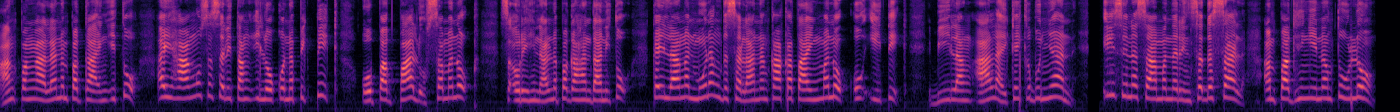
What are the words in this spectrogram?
Ang pangalan ng pagkain ito ay hango sa salitang Iloko na pikpik o pagpalo sa manok. Sa orihinal na paghahanda nito, kailangan munang dasalan ng kakatayang manok o itik bilang alay kay kabunyan. Isinasama na rin sa dasal ang paghingi ng tulong,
